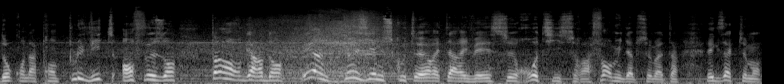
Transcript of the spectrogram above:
Donc on apprend plus vite en faisant, pas en regardant. Et un deuxième scooter est arrivé. Ce rôti sera formidable ce matin. Exactement.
